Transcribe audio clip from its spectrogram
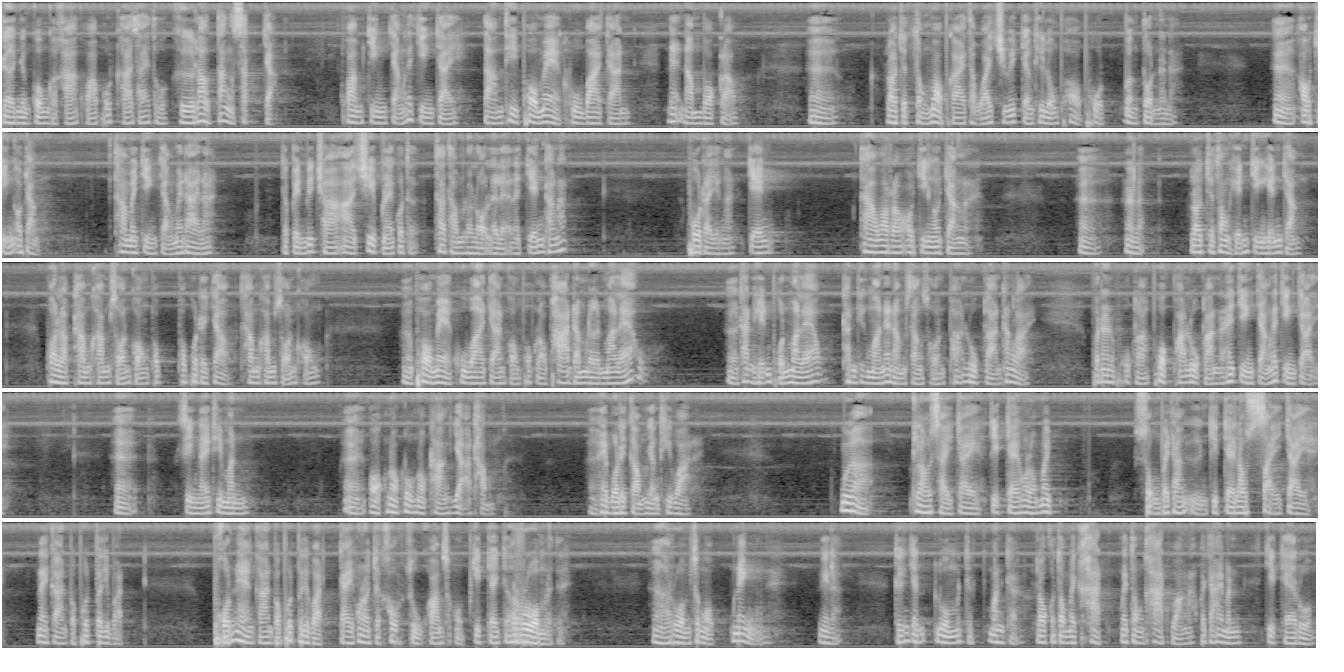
เดินยังกลมกับขาขวาพุทขาซ้ายโถคือเล่าตั้งสัจจะความจริงจังและจริงใจตามที่พ่อแม่ครูบาอาจารย์ แนะนำบอกกล่าว เราจะต้องมอบกายถวายชีวิตอย่างที่หลวงพ่อพูดเบื้องต้นนั่นนะเอาจริงเอาจัง ถ้าไม่จริงจังไม่ได้นะ จะเป็นวิชาอาชีพไหนก็เถอะ ถ้าทำหล่อๆเลยแหละนะเจ๊งทั้งนั้นพูดอะไรอย่างนั้นเจ๊ง ถ้าว่าเราเอาจริงเอาจังนะเออนั่นแหละ เราจะต้องเห็นจริงเห็นจัง เพราะหลักธรรมคาสอนของพระพระพุทธเจ้าทำคำสอนของ พ่อแม่ครูบาอาจารย์ของพวกเราพาดำเนินมาแล้วท่านเห็นผลมาแล้ว ท่านจึงมาแนะนำสั่งสอนพระลูกหลานทั้งหลาย เพราะนั้นพวกเราพวกพระลูกหลานให้จริงจังและจริงใจสิ่งไหนที่มันออกนอกลูกนอกทางอย่าทำให้บริกรรมอย่างที่ว่า เมื่อเราใส่ใจจิตใจของเราไม่ส่งไปทางอื่น จิตใจเราใส่ใจ ในการประพฤติปฏิบัติ ผลแห่งการประพฤติปฏิบัติ ใจของเราจะเข้าสู่ความสงบ จิตใจจะรวมเลยรวมสงบเน่งนี่แหละ ถึงจะรวมมันจะมันจะเราก็ต้องไม่คาดไม่ต้องคาดหวังนะเพราะจะให้มันจิตใจรวม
